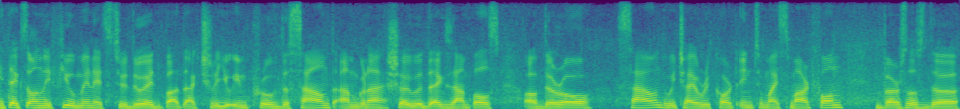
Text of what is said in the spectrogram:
it takes only a few minutes to do it, but actually you improve the sound. I'm gonna show you the examples of the raw sound which I record into my smartphone versus the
